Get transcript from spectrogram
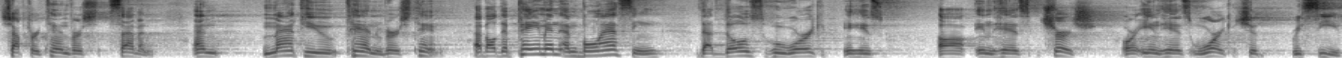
chapter 10, verse 7, and Matthew 10, verse 10, about the payment and blessing that those who work in his, uh, in his church or in his work should receive.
